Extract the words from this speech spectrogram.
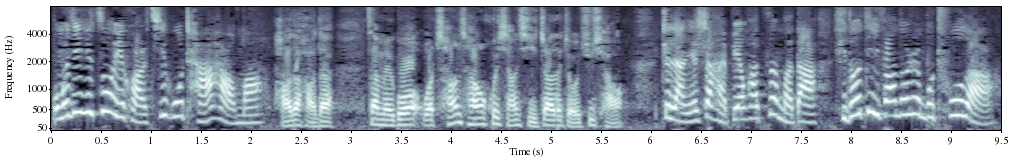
我们进去坐一会儿，沏壶茶好吗？好的好的，在美国我常常会想起这儿的九曲桥。这两年上海变化这么大，许多地方都认不出了。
